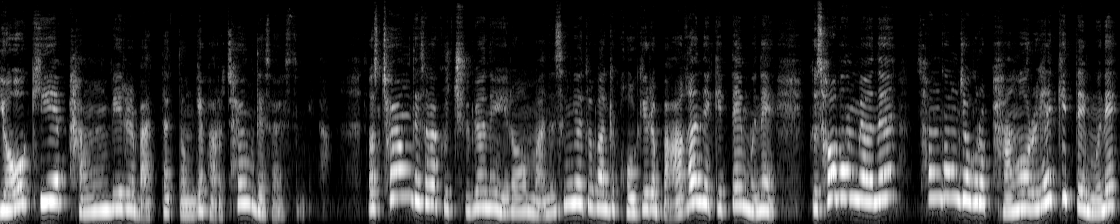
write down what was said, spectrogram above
여기에 방비를 맡았던 게 바로 처형대사였습니다. 그래서 처형대사가 그 주변에 이런 많은 승려들과 함께 거기를 막아냈기 때문에 그 서북면을 성공적으로 방어를 했기 때문에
